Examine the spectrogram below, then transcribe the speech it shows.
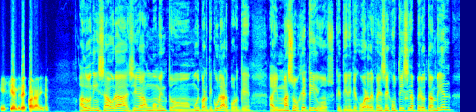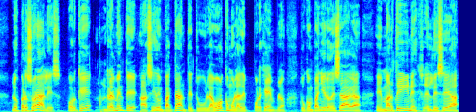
y siempre es para bien. Adonis, ahora llega un momento muy particular porque hay más objetivos que tiene que jugar Defensa y Justicia, pero también los personales, porque realmente ha sido impactante tu labor como la de, por ejemplo, tu compañero de saga, eh, Martínez, él desea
